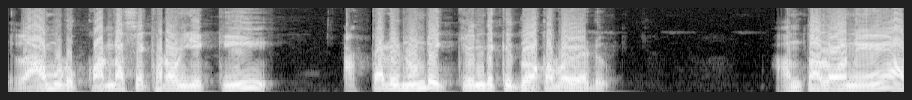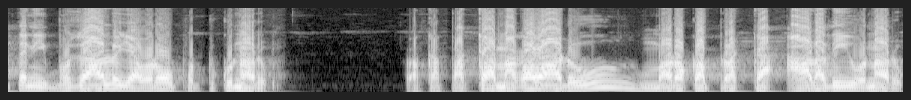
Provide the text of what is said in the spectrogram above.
రాముడు కొండ శిఖరం ఎక్కి అక్కడి నుండి క్రిందకి దూకబోయాడు. అంతలోనే అతని భుజాలు ఎవరో పట్టుకున్నారు. ఒక పక్క మగవాడు మరొక ప్రక్క ఆడది ఉన్నారు.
